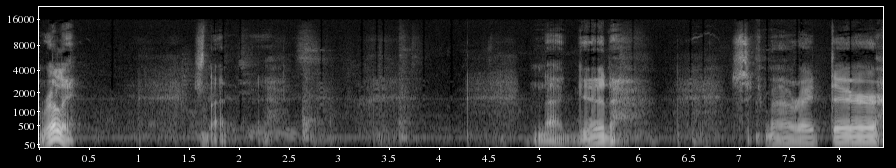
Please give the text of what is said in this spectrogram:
Really? It's not not good. Sigma right there.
